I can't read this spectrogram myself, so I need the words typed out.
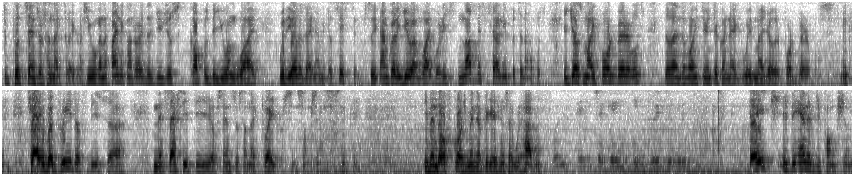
to put sensors and actuators. You're going to find a controller that you just couple the U and Y with the other dynamical system. So I'm calling U and Y, but it's not necessarily inputs and outputs. It's just my port variables that I'm going to interconnect with my other port variables. Okay? So I got rid of this uh, necessity of sensors and actuators in some sense. Okay? Even though, of course, many applications I will have them. Again intuitively? H is the energy function.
